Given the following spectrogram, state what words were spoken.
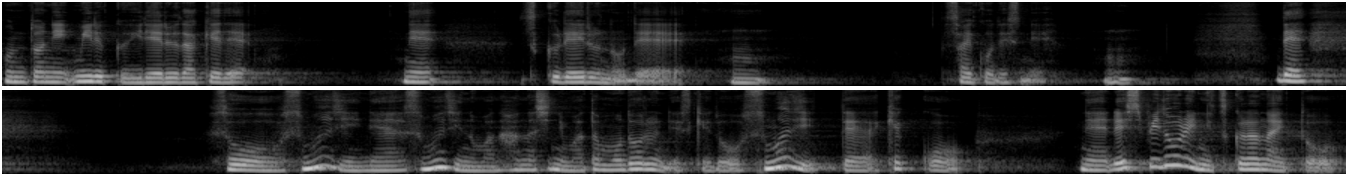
本当にミルク入れるだけでね作れるので、うん、最高ですね。うん、でそうスムージーねスムージーの話にまた戻るんですけどスムージーって結構ねレシピ通りに作らないと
